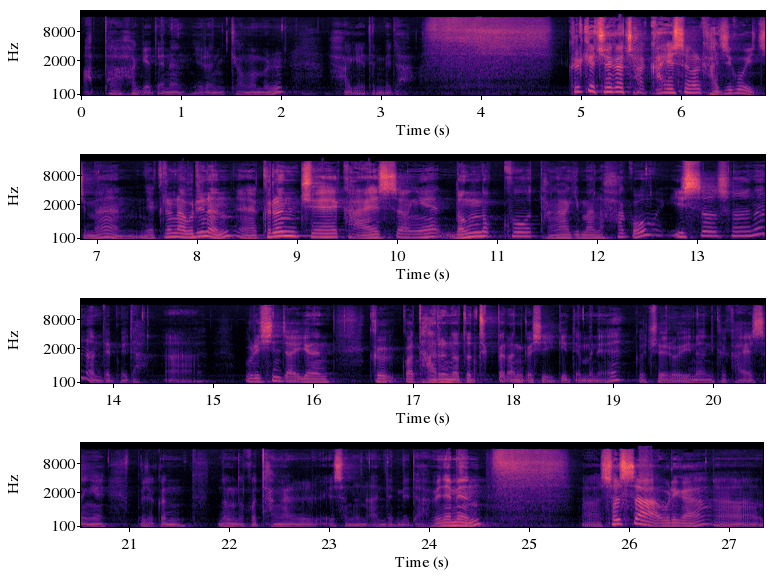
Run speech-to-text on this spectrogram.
아파하게 되는 이런 경험을 하게 됩니다. 그렇게 죄가 가해성을 가지고 있지만, 그러나 우리는 그런 죄 가해성에 넉넉고 당하기만 하고 있어서는 안 됩니다. 아, 우리 신자에게는 그것과 다른 어떤 특별한 것이 있기 때문에 그 죄로 인한 그 가해성에 무조건 넉넉고 당할서는 안 됩니다. 왜냐하면 아, 설사 우리가 아,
